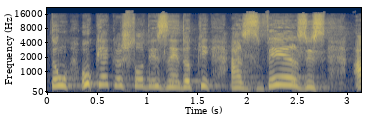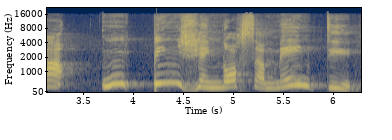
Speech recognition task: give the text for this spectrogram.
Então, o que é que eu estou dizendo aqui? Às vezes, há impinge em nossa mente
